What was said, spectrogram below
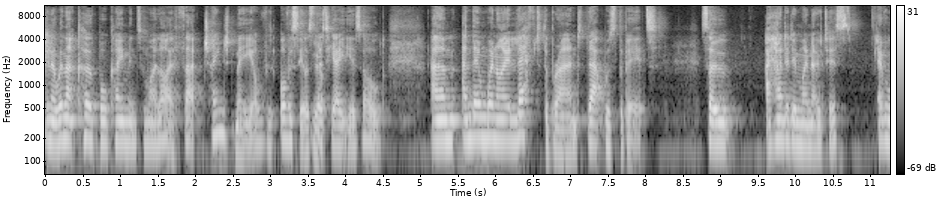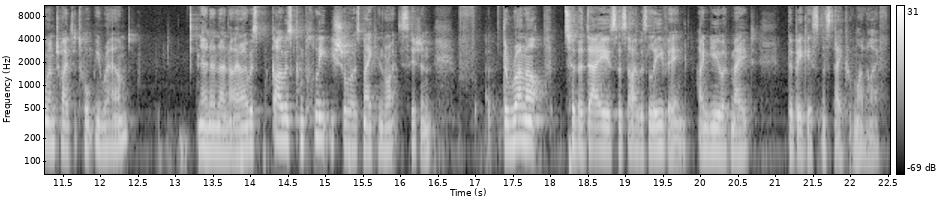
You know, when that curveball came into my life, that changed me. Obviously, I was 38 yep. years old, um, and then when I left the brand, that was the bit. So I handed in my notice. Everyone tried to talk me round. No, no, no, no. And I was, I was completely sure I was making the right decision. The run up to the days as I was leaving, I knew I'd made the biggest mistake of my life,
